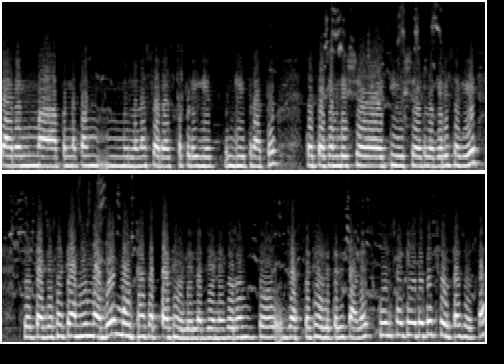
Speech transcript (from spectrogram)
कारण आपण आता मुलांना सरस कपडे घेत घेत राहतो. तर त्याच्यामध्ये शर्ट टी शर्ट वगैरे सगळे. तर त्याच्यासाठी आम्ही मध्ये मोठा कप्पा ठेवलेला जेणेकरून तो जास्त ठेवले तरी चालेल. स्कूलसाठी होता तो छोटाच होता.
